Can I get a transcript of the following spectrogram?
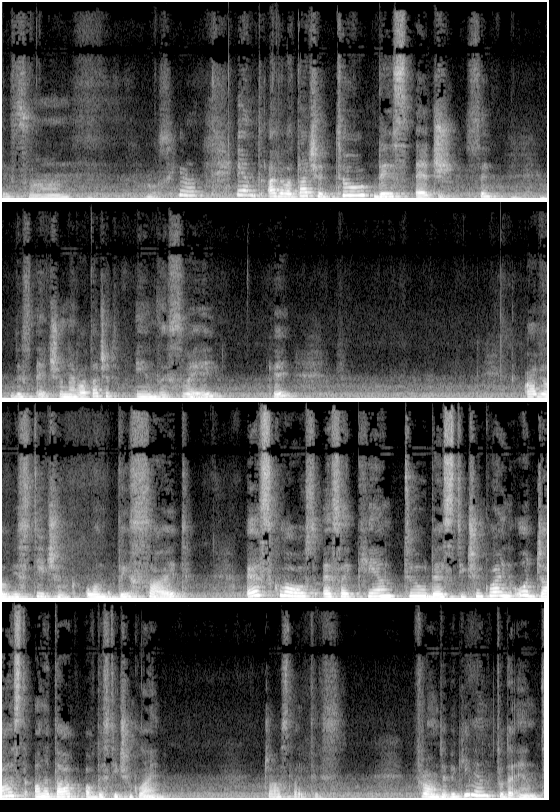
this one goes here. And I will attach it to this edge. See? This edge. And I will attach it in this way. Okay I will be stitching on this side as close as I can to the stitching line or just on the top of the stitching line. Just like this. From the beginning to the end.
